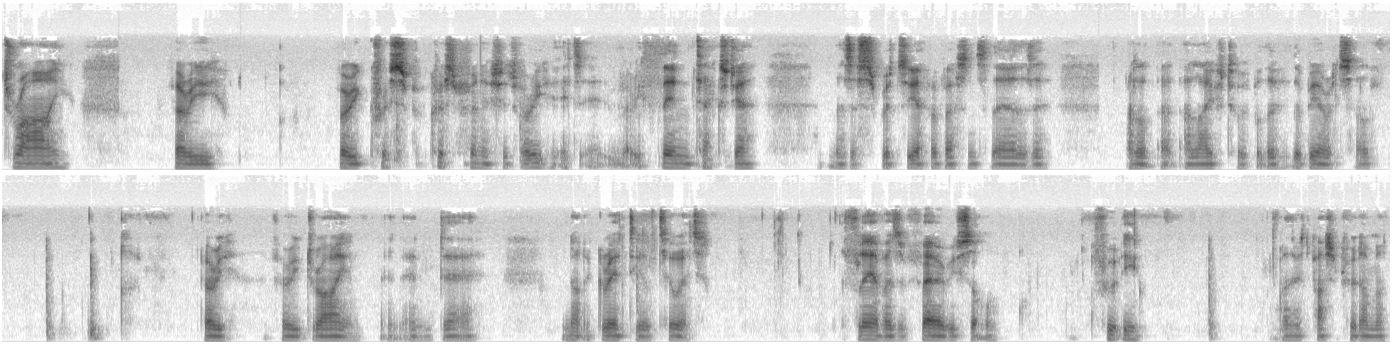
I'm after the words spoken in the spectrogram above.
Dry, very very crisp crisp finish. It's very it's a very thin texture. There's a spritzy effervescence there. There's a a, a life to it, but the, the beer itself very very dry and and, and uh, not a great deal to it. Flavours are very subtle, fruity. Whether it's passion fruit, I'm not.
